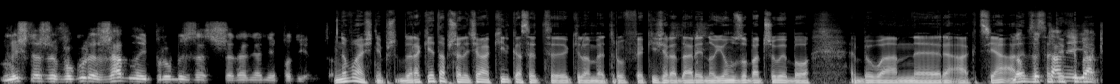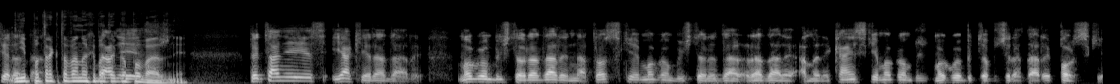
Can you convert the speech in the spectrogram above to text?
myślę, że w ogóle żadnej próby zestrzelenia nie podjęto. No właśnie, rakieta przeleciała kilkaset y, kilometrów, jakieś radary no ją zobaczyły, bo była reakcja, ale no w zasadzie chyba nie potraktowano chyba pytanie tego poważnie. Jest, Pytanie jest, jakie radary? Mogą być to radary natowskie, mogą być to radary amerykańskie, mogą być, mogłyby to być radary polskie.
